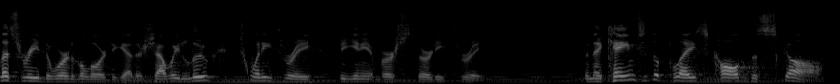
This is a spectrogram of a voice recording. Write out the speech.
Let's read the word of the Lord together, shall we? Luke 23, beginning at verse 33. When they came to the place called the skull,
